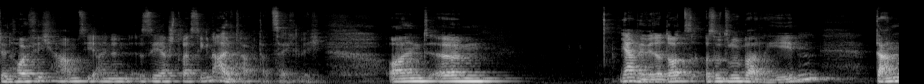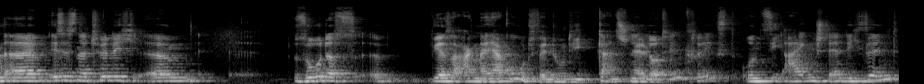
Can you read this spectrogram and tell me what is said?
Denn häufig haben sie einen sehr stressigen Alltag tatsächlich. Und ähm, ja, wenn wir da dort so drüber reden, dann äh, ist es natürlich ähm, so, dass äh, wir sagen, naja gut, wenn du die ganz schnell dorthin kriegst und sie eigenständig sind,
